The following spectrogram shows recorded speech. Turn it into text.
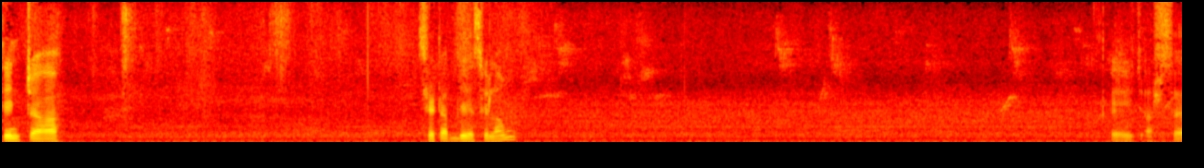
তিনটা সেট দিয়েছিলাম। এই আসছে।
